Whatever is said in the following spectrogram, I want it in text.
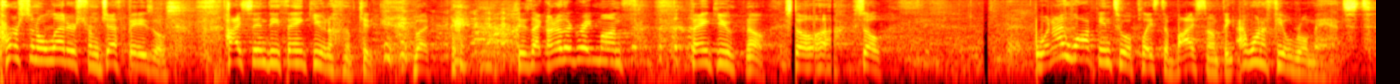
Personal letters from Jeff Bezos. Hi, Cindy, thank you. No, I'm kidding. But she's like, another great month. Thank you. No. So, uh, so when I walk into a place to buy something, I want to feel romanced.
